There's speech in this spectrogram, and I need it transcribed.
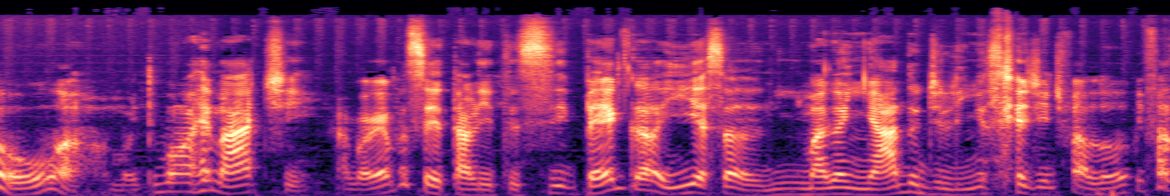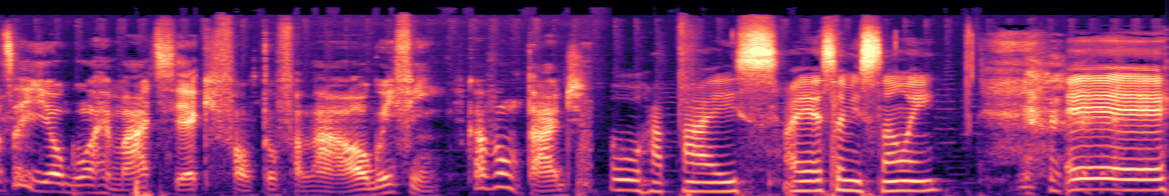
Boa, muito bom arremate. Agora é você, Thalita. Se pega aí essa emaranhado de linhas que a gente falou e faça aí algum arremate, se é que faltou falar algo, enfim, fica à vontade. Ô, oh, rapaz, aí é essa missão, hein? É,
